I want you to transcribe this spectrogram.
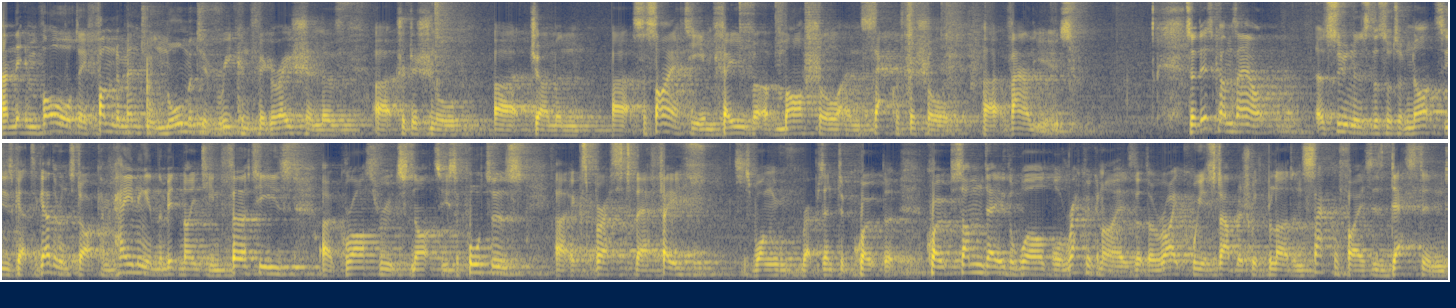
And it involved a fundamental normative reconfiguration of uh, traditional uh, German uh, society in favor of martial and sacrificial uh, values. So this comes out as soon as the sort of Nazis get together and start campaigning in the mid 1930s. Uh, grassroots Nazi supporters uh, expressed their faith. This is one representative quote that, quote, someday the world will recognize that the Reich we establish with blood and sacrifice is destined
